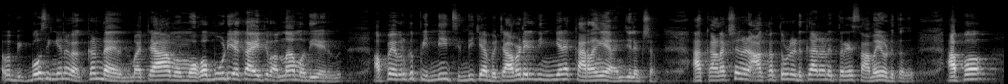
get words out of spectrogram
അപ്പോൾ ബിഗ് ബോസ് ഇങ്ങനെ വെക്കണ്ടായിരുന്നു. മറ്റാ മുഖം മൂടിയൊക്കെ ആയിട്ട് വന്നാൽ മതിയായിരുന്നു. അപ്പോൾ ഇവർക്ക് പിന്നെയും ചിന്തിക്കാൻ പറ്റും. അവിടെ ഇരുന്ന് ഇങ്ങനെ കറങ്ങിയ അഞ്ച് ലക്ഷം. ആ കണക്ഷൻ അകത്തോടെ എടുക്കാനാണ് ഇത്രയും സമയം എടുത്തത്. അപ്പോൾ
